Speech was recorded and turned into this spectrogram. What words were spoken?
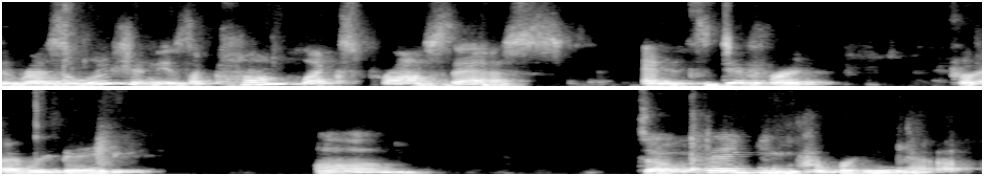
the resolution is a complex process and it's different for every baby. Um, so thank you for bringing that up.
